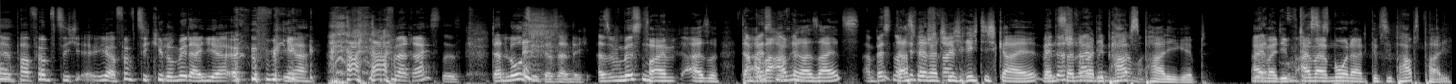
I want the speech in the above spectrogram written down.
äh, paar 50, äh, ja, 50 Kilometer hier irgendwie Ja. verreist ist. Dann lohnt sich das ja nicht. Also wir müssen Vor allem, also, aber noch hin- andererseits, am besten das wäre natürlich richtig geil, wenn es dann immer die. Papstparty gibt. Ja, Einmal, die, einmal im Monat gibt es die Papstparty.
